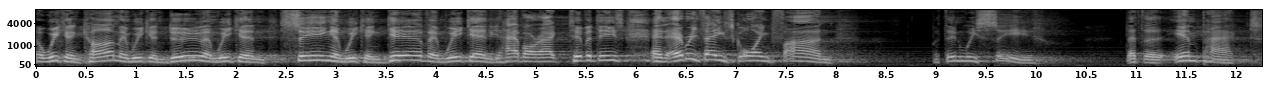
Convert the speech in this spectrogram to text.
we can come and we can do and we can sing and we can give and we can have our activities and everything's going fine. But then we see that the impact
